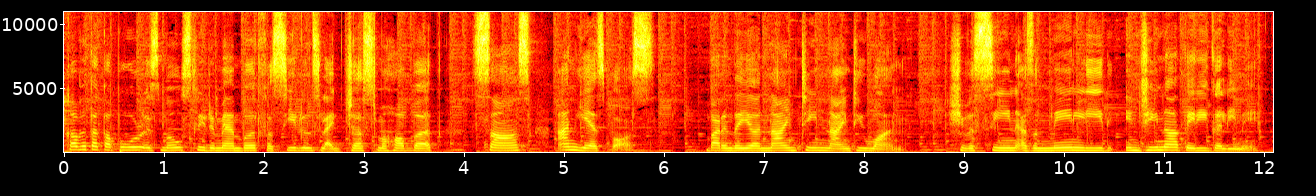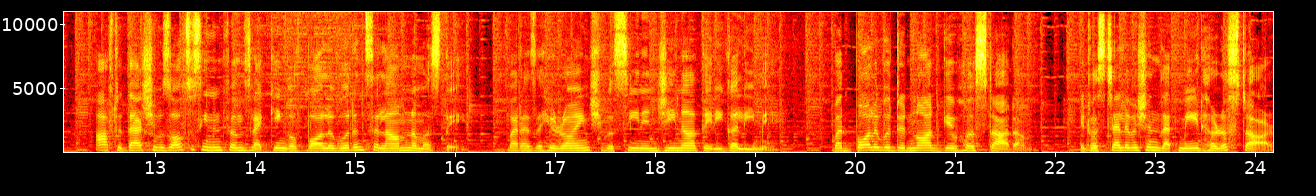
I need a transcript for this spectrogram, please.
Kavita Kapoor is mostly remembered for serials like Just Mohabbat, Saans, and Yes Boss. But in the year 1991, she was seen as a main lead in Jeena Teri Gali Mein. After that, she was also seen in films like King of Bollywood and Salaam Namaste. But as a heroine, she was seen in Jeena Teri Gali Mein. But Bollywood did not give her stardom. It was television that made her a star.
